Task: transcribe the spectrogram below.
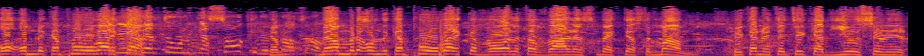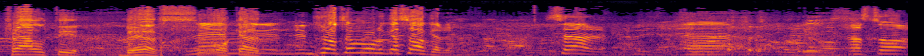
o- om det kan det är påverka... helt olika saker du Ja, pratar om. men om, det- om det kan påverka valet av världens mäktigaste man, hur kan du inte tycka att user neutrality behövs? Nej, Och men du, du pratar om olika saker. Så här. Eh, alltså,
